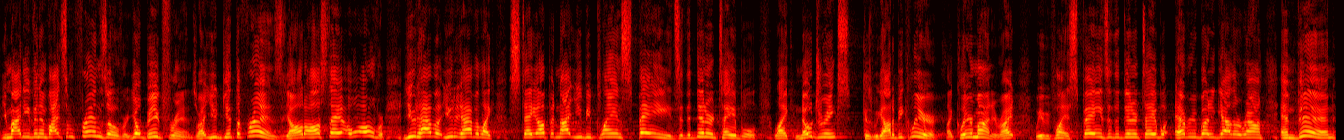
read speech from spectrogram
You might even invite some friends over, your big friends, right? You'd get the friends, y'all to all stay over. You'd have a, you'd have it like stay up at night. You'd be playing spades at the dinner table, like no drinks, because we got to be clear, like clear minded, right? We'd be playing spades at the dinner table. Everybody gather around, and then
